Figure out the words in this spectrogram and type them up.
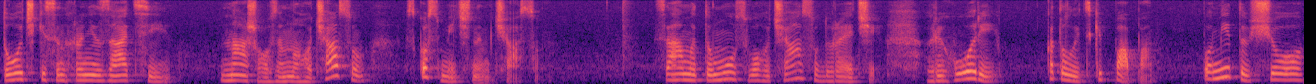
точки синхронізації нашого земного часу з космічним часом. Саме тому свого часу, до речі, Григорій, католицький папа, помітив, що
